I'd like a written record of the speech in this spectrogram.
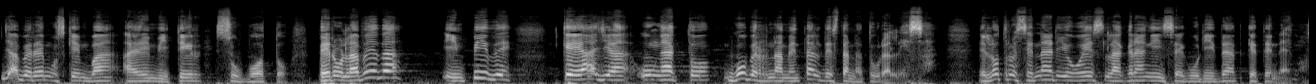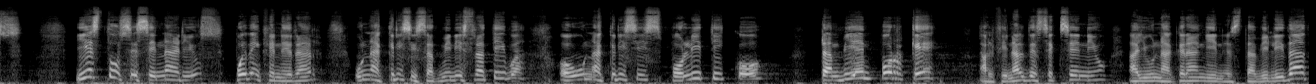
ya veremos quién va a emitir su voto. Pero la veda impide que haya un acto gubernamental de esta naturaleza. El otro escenario es la gran inseguridad que tenemos. Y estos escenarios pueden generar una crisis administrativa o una crisis político también porque al final de sexenio hay una gran inestabilidad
